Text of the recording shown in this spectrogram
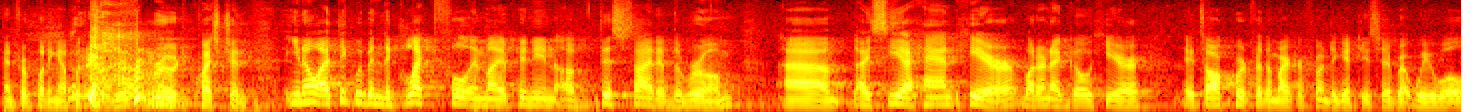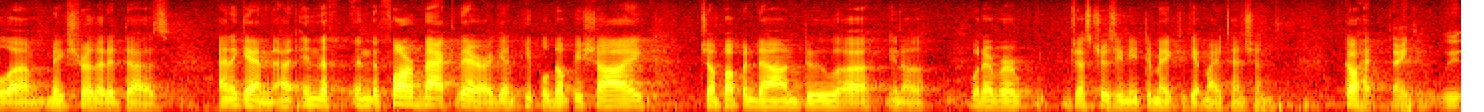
and for putting up with the rude question. You know, I think we've been neglectful, in my opinion, of this side of the room. Um, I see a hand here. Why don't I go here? It's awkward for the microphone to get you, sir, but we will um, make sure that it does. And again, uh, in the in the far back there, again, people don't be shy. Jump up and down. Do uh, you know whatever gestures you need to make to get my attention. Go ahead. Thank you. We,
